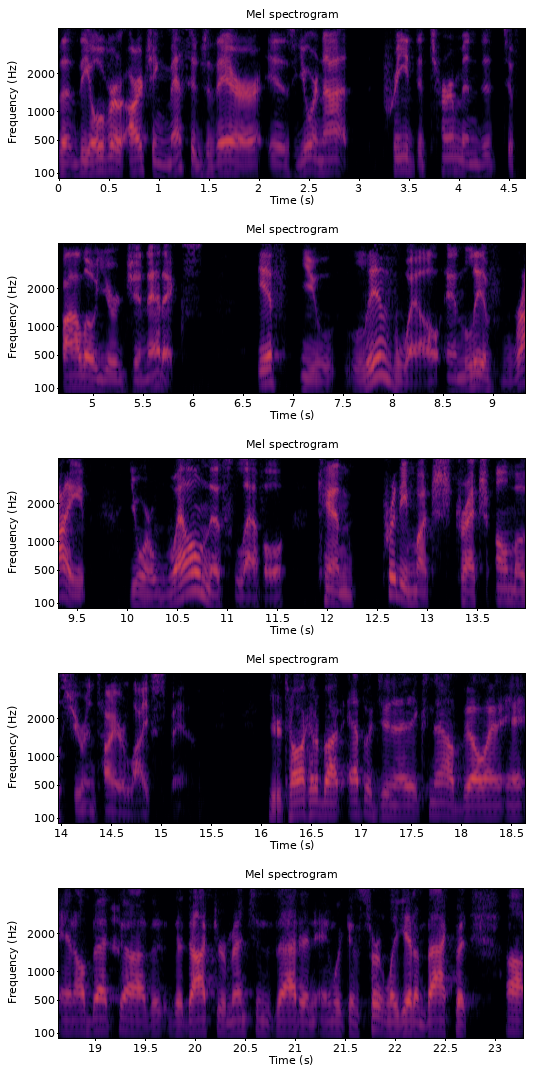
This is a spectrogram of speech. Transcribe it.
the, the overarching message there is you're not predetermined to follow your genetics. If you live well and live right, your wellness level can pretty much stretch almost your entire lifespan. You're talking about epigenetics now, Bill, and, and I'll bet uh, the, the doctor mentions that, and, and we can certainly get him back. But, uh,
